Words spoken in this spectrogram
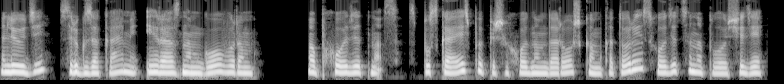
Люди с рюкзаками и разным говором обходят нас, спускаясь по пешеходным дорожкам, которые сходятся на площади,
